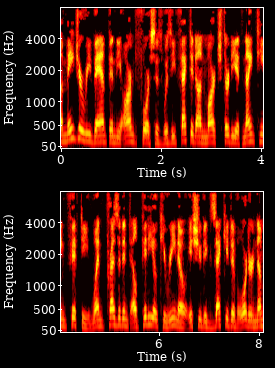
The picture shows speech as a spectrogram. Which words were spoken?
a major revamp in the armed forces was effected on March 30, 1950 when President Elpidio Quirino issued Executive Order No.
